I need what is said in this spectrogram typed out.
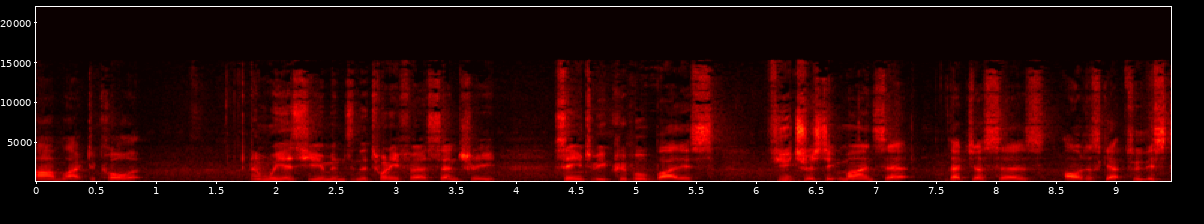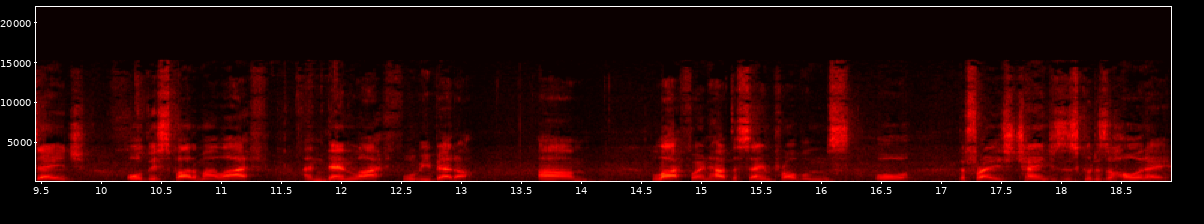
um, like to call it. And we as humans in the 21st century seem to be crippled by this futuristic mindset that just says, I'll just get through this stage or this part of my life, and then life will be better. Um, life won't have the same problems, or the phrase change is as good as a holiday.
